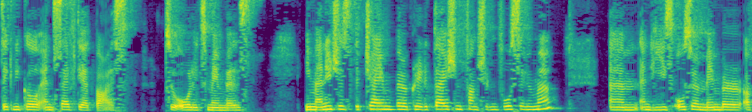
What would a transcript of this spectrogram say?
technical, and safety advice to all its members. He manages the chamber accreditation function for SAUHMA, um, and he's also a member of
